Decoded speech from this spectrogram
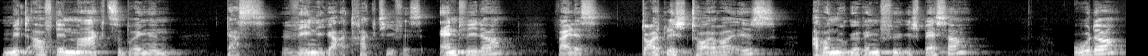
mit auf den Markt zu bringen, das weniger attraktiv ist. Entweder weil es deutlich teurer ist, aber nur geringfügig besser, oder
